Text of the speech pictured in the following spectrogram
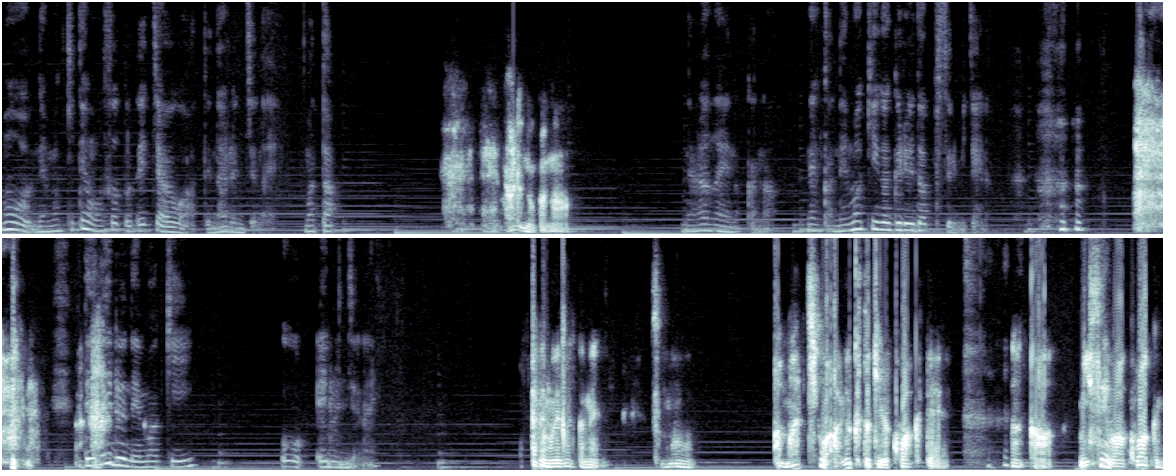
もう寝巻きでも外出ちゃうわってなるんじゃない？また。えーなるのかな？ならないのかな？なんか寝巻きがグレードアップするみたいな。出れる寝巻きを得るんじゃない？あ、でもね、なんかね、その、あ、街を歩くときが怖くて、なんか、店は怖く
